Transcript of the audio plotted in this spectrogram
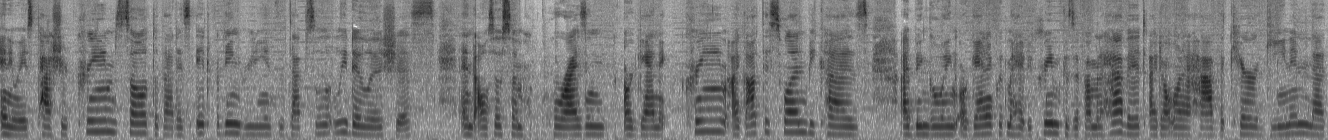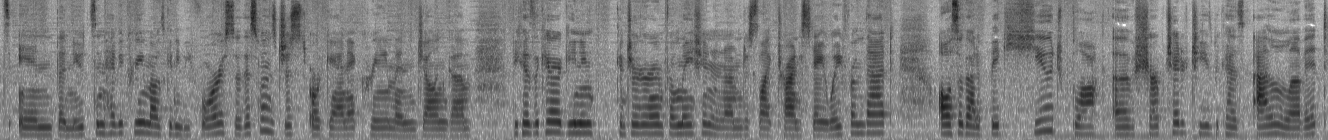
Anyways, pastured cream, salt, that is it for the ingredients. It's absolutely delicious. And also some Horizon organic cream. I got this one because I've been going organic with my heavy cream because if I'm to have it, I don't want to have the carrageenan that's in the Newton heavy cream I was getting before. So this one's just organic cream and gel and gum because the carrageenan can trigger inflammation and I'm just like trying to stay away from that. Also got a big huge block of sharp cheddar cheese because I love it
